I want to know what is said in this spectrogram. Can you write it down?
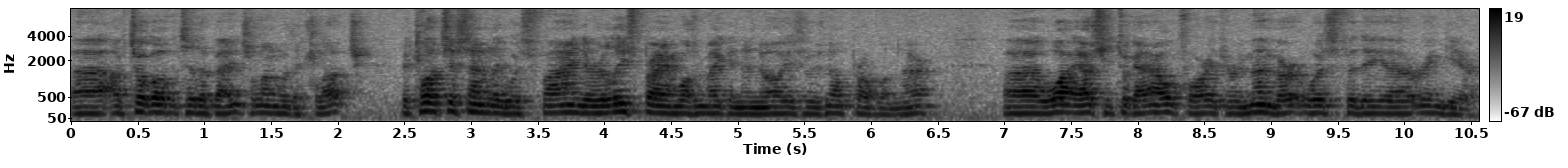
uh, I've took over to the bench along with the clutch. The clutch assembly was fine, the release bearing wasn't making a noise, there was no problem there. Uh, what I actually took it out for, if you remember, was for the uh, ring gear.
